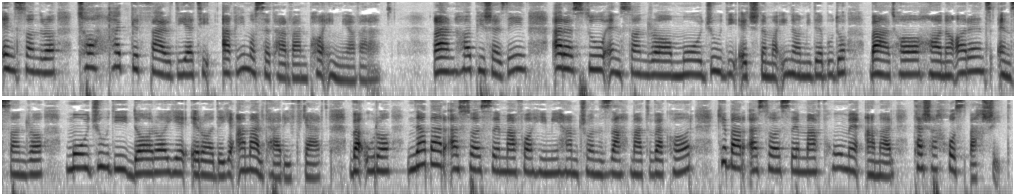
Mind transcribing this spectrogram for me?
انسان را تا حد فردیتی عقیم و سترون پایین میآورند قرنها پیش از این ارسطو انسان را موجودی اجتماعی نامیده بود و بعدها هانا آرنت انسان را موجودی دارای اراده عمل تعریف کرد و او را نه بر اساس مفاهیمی همچون زحمت و کار که بر اساس مفهوم عمل تشخص بخشید.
